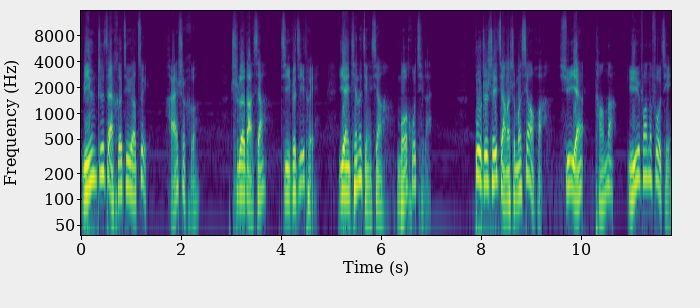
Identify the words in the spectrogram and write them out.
明知再喝就要醉，还是喝。吃了大虾，几个鸡腿，眼前的景象模糊起来。不知谁讲了什么笑话，徐岩、唐娜、于芳的父亲、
